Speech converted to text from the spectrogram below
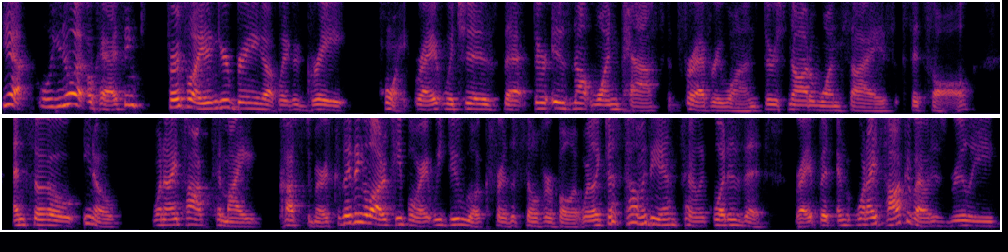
Yeah well you know what? Okay i think first of all i think you're bringing up like a great point right? Which is that there is not one path for everyone. There's not a one size fits all. And so you know when i talk to my customers because i think a lot of people right we do look for the silver bullet. We're like just tell me the answer. Like what is it right but and what i talk about is really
